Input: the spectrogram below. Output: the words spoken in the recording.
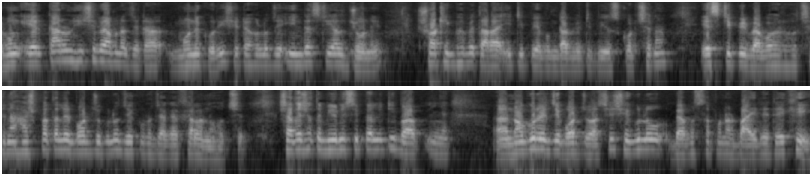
এবং এর কারণ হিসেবে আমরা যেটা মনে করি, সেটা হলো যে ইন্ডাস্ট্রিয়াল জোনে সঠিকভাবে তারা ইটিপি এবং ডাব্লিউটিপি ইউজ করছে না এসটিপির ব্যবহার হচ্ছে না, হাসপাতালের বর্জ্যগুলো যে কোনো জায়গায় ফেলানো হচ্ছে। সাথে সাথে মিউনিসিপ্যালিটি বা নগরের যে বর্জ্য আছে সেগুলো ব্যবস্থাপনার বাইরে রেখেই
